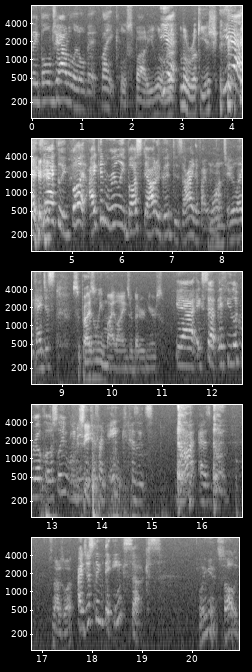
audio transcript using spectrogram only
they bulge out a little bit, like A little spotty, a little Yeah. roo- little rookie-ish. yeah, exactly. But I can really bust out a good design if I Mm-hmm. want to. Like I just Surprisingly, my lines are better than yours. yeah. Except if you look real closely, we me need see. a different ink because it's not as good. It's not as what? I just think the ink sucks. What do you mean? It's solid.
